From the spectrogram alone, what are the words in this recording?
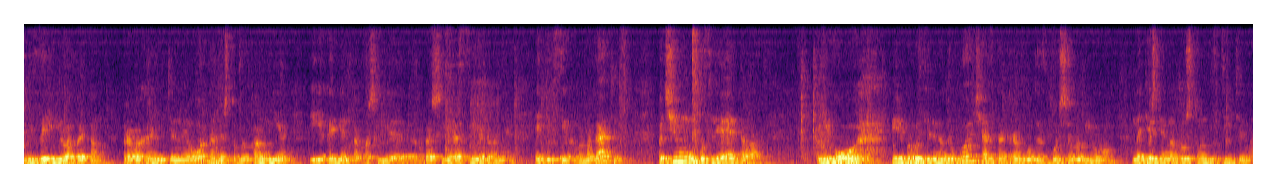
не заявил об этом в правоохранительные органы, чтобы ко мне и Яковенко пошли, пошли расследование этих всех вымогательств? Почему после этого его перебросили на другой участок работы с большим объемом, в надежде на то, что он действительно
